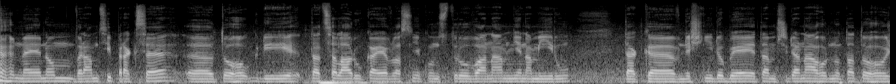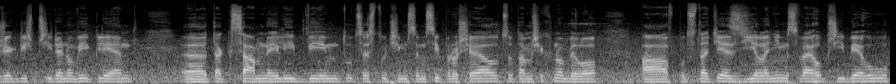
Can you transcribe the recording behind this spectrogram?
nejenom v rámci praxe toho, kdy ta celá ruka je vlastně konstruovaná mě na míru, tak v dnešní době je tam přidaná hodnota toho, že když přijde nový klient, tak sám nejlíp vím tu cestu, čím jsem si prošel, co tam všechno bylo. A v podstatě sdílením svého příběhu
